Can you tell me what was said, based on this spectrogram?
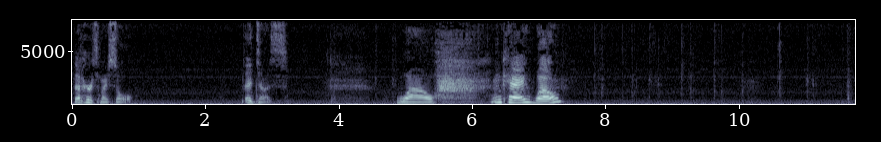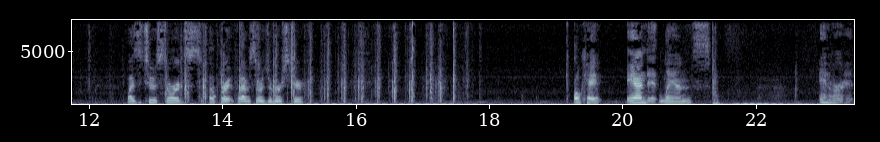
That hurts my soul. It does. Wow. Okay, well. Why is the Two of Swords upright, Five of Swords reversed here? Okay, and it lands inverted.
